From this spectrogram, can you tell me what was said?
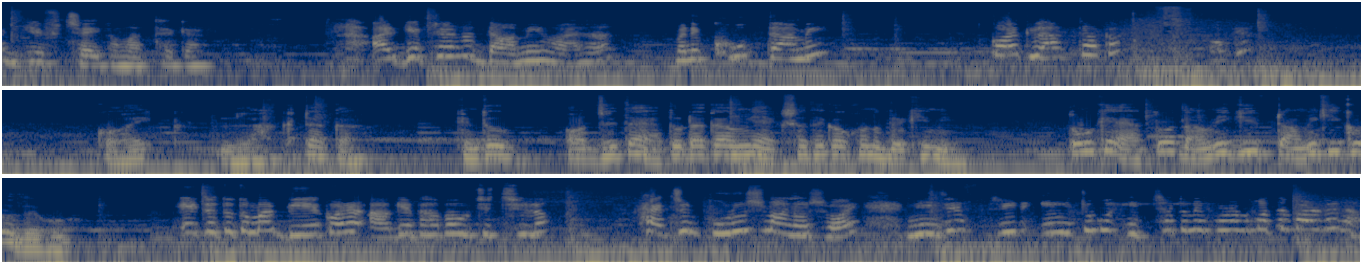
একটা গিফট চাই তোমার থেকে। আর গিফটটা একটু দামি হয় হ্যাঁ? মানে খুব দামি। কয়েক লাখ টাকা ওকে কয়েক লাখ টাকা? কিন্তু অদ্রিতা এত টাকা আমি একসাথে কখনো দেখিনি। তোমাকে এত দামি গিফট আমি কি করে দেবো? এটা তো তোমার বিয়ে করার আগে ভাবা উচিত ছিল। একজন পুরুষ মানুষ হয় নিজের স্ত্রীর এইটুকু ইচ্ছা তুমি পূরণ করতে পারবে না।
